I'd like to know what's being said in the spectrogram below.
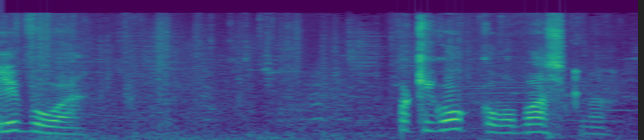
libu või? paki kokku oma pask noh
